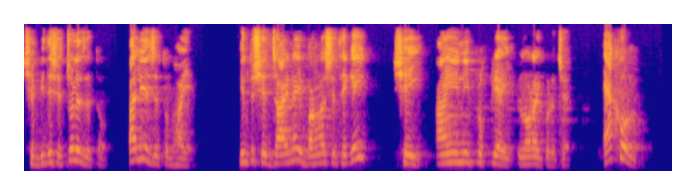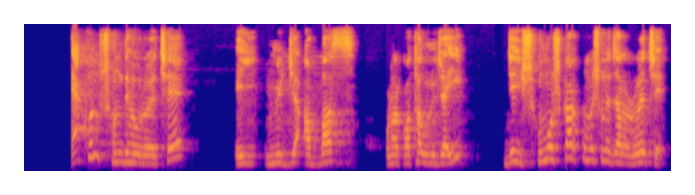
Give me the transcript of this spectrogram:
সে বিদেশে চলে যেত, পালিয়ে যেত ভয়ে। কিন্তু সে যায় নাই, বাংলাদেশে থেকেই সেই আইনি প্রক্রিয়ায় লড়াই করেছে। এখন এখন সন্দেহ রয়েছে এই মির্জা আব্বাস ওনার কথা অনুযায়ী যেই সংস্কার কমিশনে যারা রয়েছে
